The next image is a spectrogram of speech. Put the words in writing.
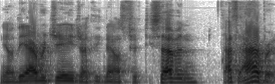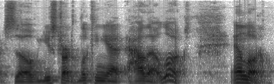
You know, the average age I think now is 57. That's average. So you start looking at how that looks. And look,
